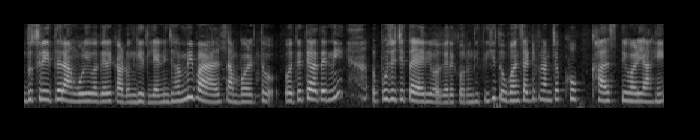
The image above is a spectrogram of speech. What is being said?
दुसरी इथे रांगोळी वगैरे काढून घेतली. आणि जेव्हा मी बाळाला सांभाळत होते तेव्हा त्यांनी पूजेची तयारी वगैरे करून घेतली. ही दोघांसाठी पण आमच्या खूप खास दिवाळी आहे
